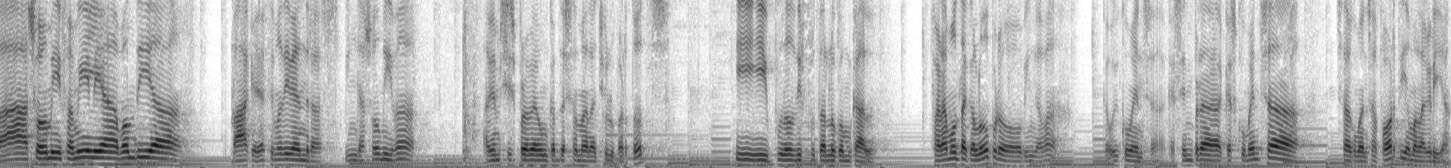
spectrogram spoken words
Va, som-hi, família, bon dia. Va, que ja estem a divendres. Vinga, som-hi, va. Aviam si es preveu un cap de setmana xulo per tots i podeu disfrutar-lo com cal. Farà molta calor, però vinga, va, que avui comença. Que sempre que es comença s'ha de començar fort i amb alegria.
